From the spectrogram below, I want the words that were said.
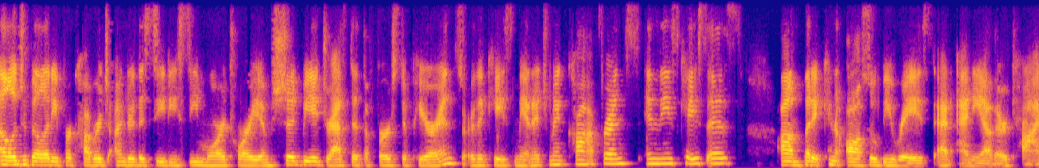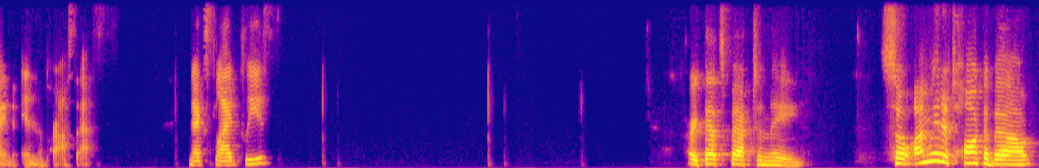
eligibility for coverage under the CDC moratorium should be addressed at the first appearance or the case management conference in these cases, um, but it can also be raised at any other time in the process. Next slide, please. All right, that's back to me. So I'm going to talk about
